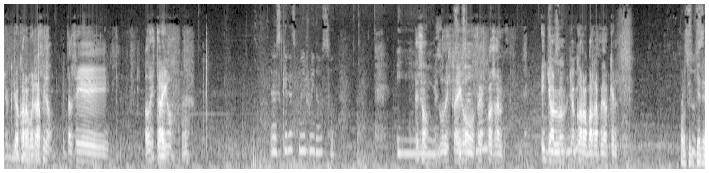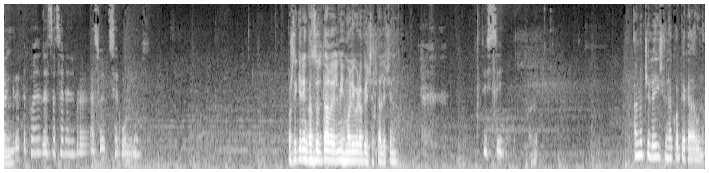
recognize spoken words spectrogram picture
yo, yo corro muy rápido? ¿Qué tal si lo distraigo? ¿Eh? Pero es que eres muy ruidoso. Y Eso, lo distraigo, ustedes pasan. Y yo, lo- yo corro más rápido que él. Por si su quieren. sangre te puede deshacer el brazo en segundos. Por si quieren consultarle el mismo libro que ella está leyendo. Sí, sí. Anoche le hice una copia a cada uno.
